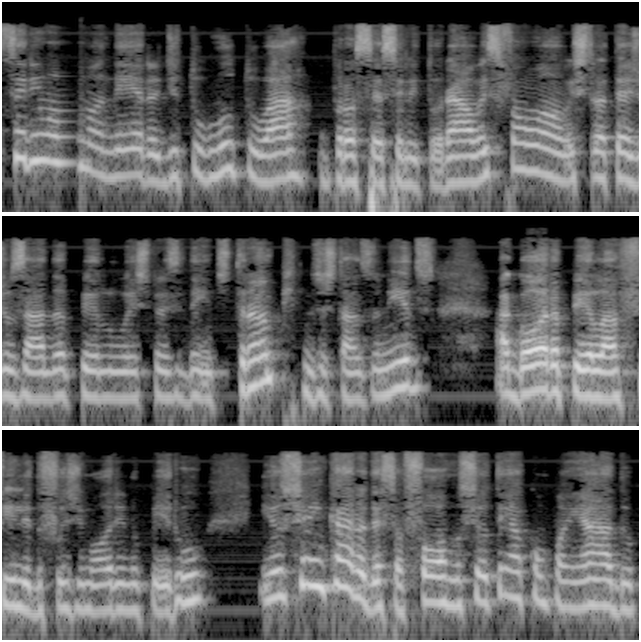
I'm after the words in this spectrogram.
seria uma maneira de tumultuar o processo eleitoral? Isso foi uma estratégia usada pelo ex-presidente Trump nos Estados Unidos, agora pela filha do Fujimori no Peru. E o senhor encara dessa forma? O senhor tem acompanhado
